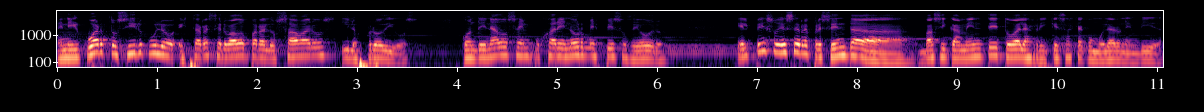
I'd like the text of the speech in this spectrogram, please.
En el cuarto círculo está reservado para los ávaros y los pródigos, condenados a empujar enormes pesos de oro. El peso ese representa básicamente todas las riquezas que acumularon en vida.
